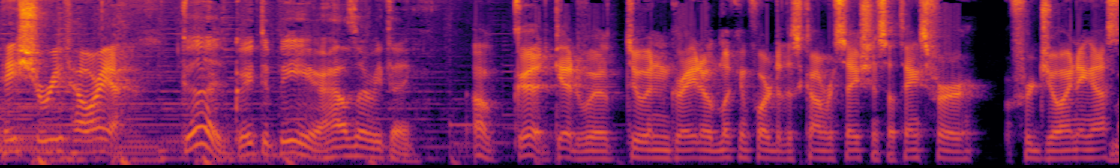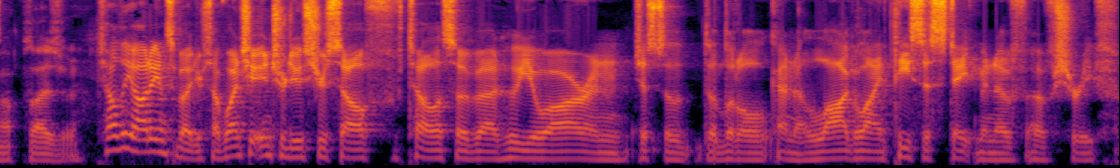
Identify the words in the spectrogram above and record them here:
Hey, Sharif, how are you? Good. Great to be here. How's everything? Oh, good, good. We're doing great. I'm looking forward to this conversation. So thanks for for joining us. My pleasure. Tell the audience about yourself. Why don't you introduce yourself? Tell us about who you are and just a, the little kind of log line thesis statement of, of Sharif.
